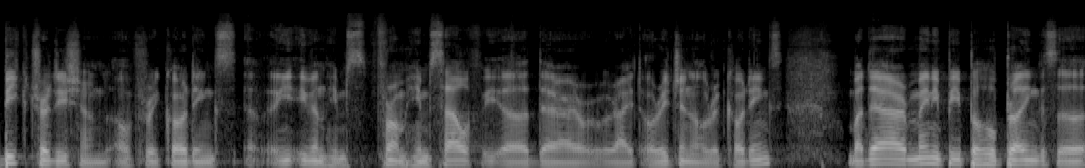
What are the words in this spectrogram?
big tradition of recordings, uh, even him, from himself. Uh, there are right original recordings, but there are many people who playing uh,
